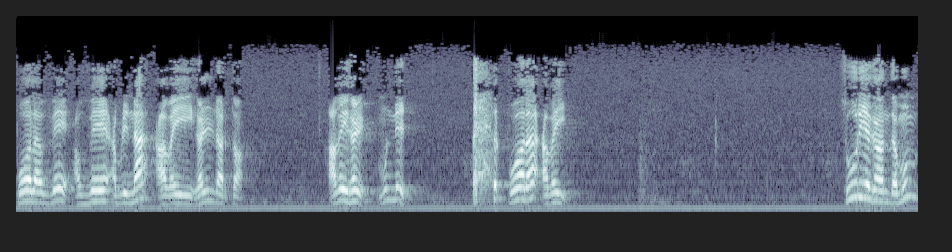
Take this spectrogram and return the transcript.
போலவே அவ்வே அப்படின்னா அவைகள் அர்த்தம். அவைகள் முன்னில் போல அவை. சூரியகாந்தமும்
